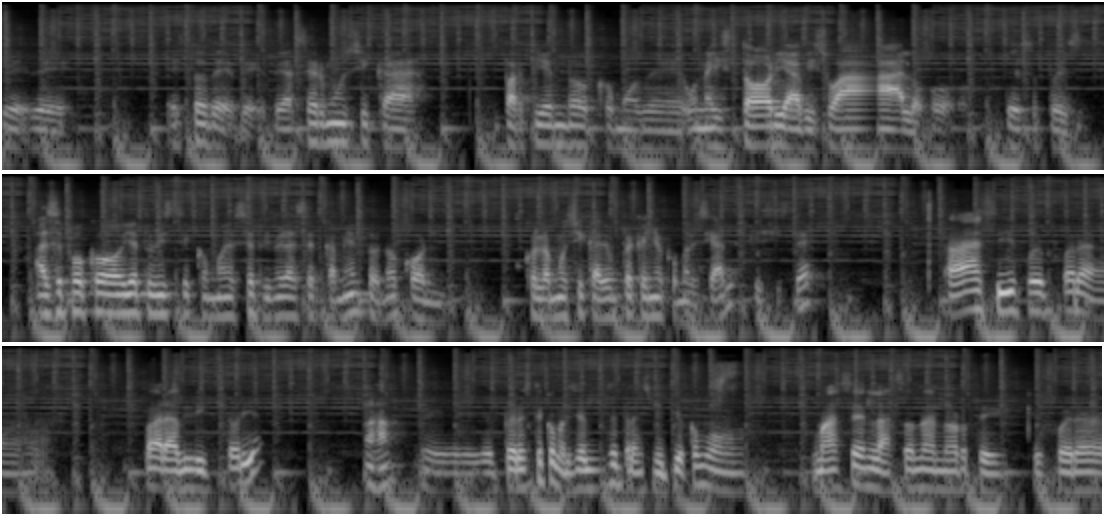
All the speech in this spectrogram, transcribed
de, esto de, hacer música partiendo como de una historia visual o, de eso, pues hace poco ya tuviste como ese primer acercamiento, ¿no? Con, con la música de un pequeño comercial que hiciste. Ah, sí, fue para, para Victoria. Ajá. Eh, pero este comercial se transmitió como más en la zona norte, que fuera,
